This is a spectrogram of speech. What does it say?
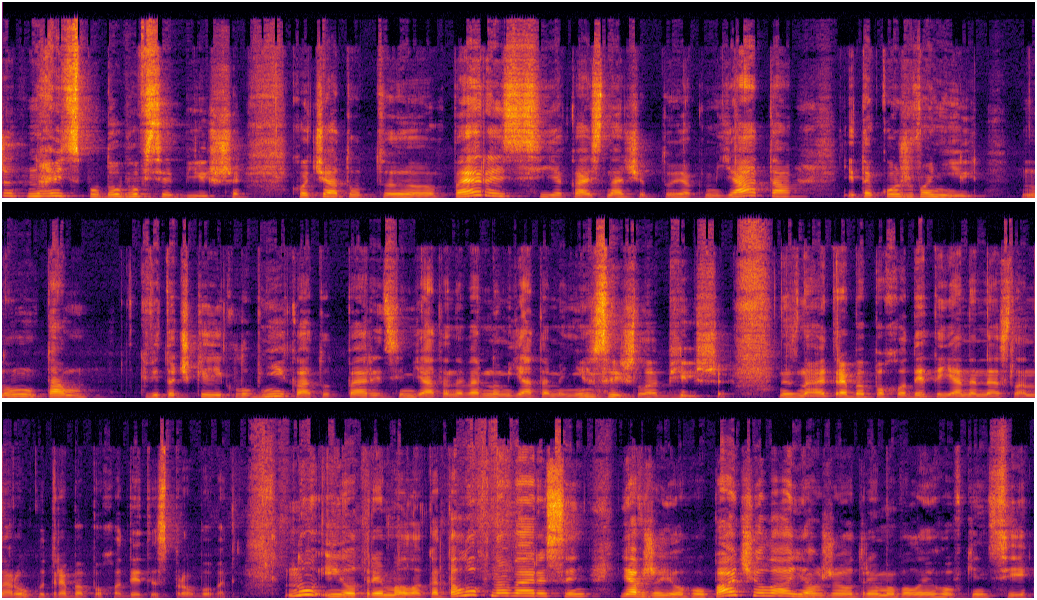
навіть сподобався більше. Хоча тут е, перець, якась, начебто, як м'ята, і також ваніль. Ну, там квіточки і клубніка, а тут перець і м'ята. Наверно, м'ята мені зайшла більше. Не знаю, треба походити. Я не несла на руку, треба походити, спробувати. Ну і отримала каталог на вересень. Я вже його бачила, я вже отримувала його в кінці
